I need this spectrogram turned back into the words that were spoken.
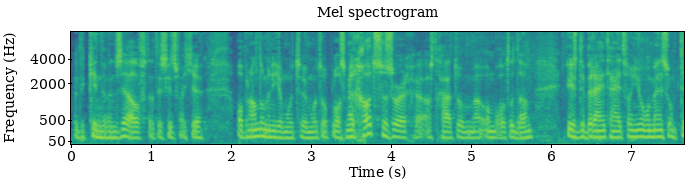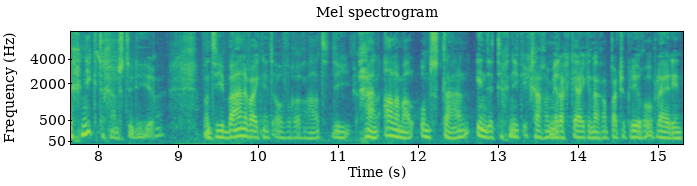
de kinderen zelf. Dat is iets wat je op een andere manier moet, eh, moet oplossen. Maar de grootste zorg eh, als het gaat om, eh, om Rotterdam... is de bereidheid van jonge mensen om techniek te gaan studeren. Want die banen waar ik net over had... die gaan allemaal ontstaan in de techniek. Ik ga vanmiddag kijken naar een particuliere opleiding...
